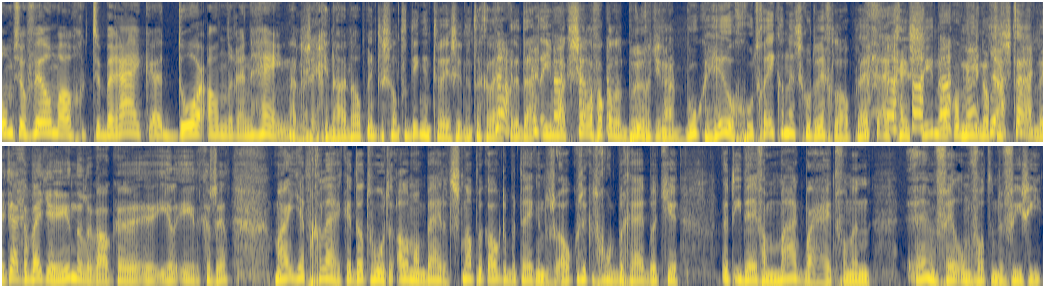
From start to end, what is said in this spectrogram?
Om zoveel mogelijk te bereiken door anderen heen. Nou, dan zeg je nou een hoop interessante dingen twee zinnen tegelijk. Nou. Inderdaad. En je maakt zelf ook al het bruggetje naar het boek. Heel goed. Ik kan net zo goed weglopen. Dat heeft eigenlijk geen zin ook om hier nog te staan. Dat is eigenlijk een beetje hinderlijk ook, uh, eerlijk gezegd. Maar je hebt gelijk. Dat hoort er allemaal bij. Dat snap ik ook. Dat betekent dus ook, als ik het goed begrijp, dat je het idee van maakbaarheid van een, een veelomvattende visie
